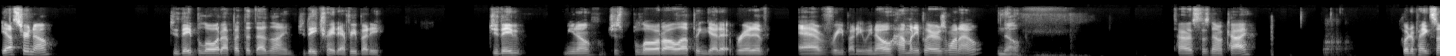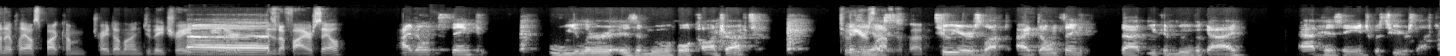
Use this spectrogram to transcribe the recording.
Yes or no? Do they blow it up at the deadline? Do they trade everybody? Do they you know, just blow it all up and get it rid of everybody. We know how many players want out. No. Tyler says no. Kai. Winnipeg's on a playoff spot come trade deadline. Do they trade uh, Is it a fire sale? I don't think Wheeler is a movable contract. Two years left. Two years left. I don't think that you can move a guy at his age with two years left.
